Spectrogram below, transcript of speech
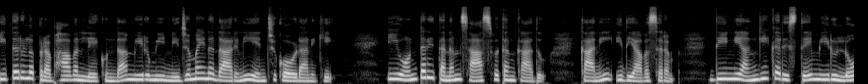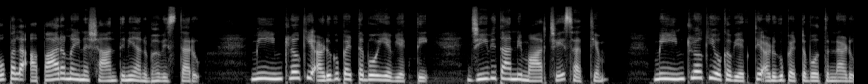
ఇతరుల ప్రభావం లేకుండా మీరు మీ నిజమైన దారిని ఎంచుకోవడానికి. ఈ ఒంటరితనం శాశ్వతం కాదు. కాని ఇది అవసరం. దీన్ని అంగీకరిస్తే మీరు లోపల అపారమైన శాంతిని అనుభవిస్తారు. మీ ఇంట్లోకి అడుగుపెట్టబోయే వ్యక్తి జీవితాన్ని మార్చే సత్యం. మీ ఇంట్లోకి ఒక వ్యక్తి అడుగుపెట్టబోతున్నాడు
